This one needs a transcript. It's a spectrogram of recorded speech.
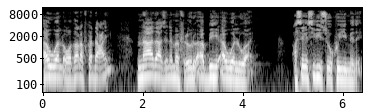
awal oo daraf ka dhacay. naadaasna mafcuulu bihi awal waay. Asiga sidiisuu ku yimiday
